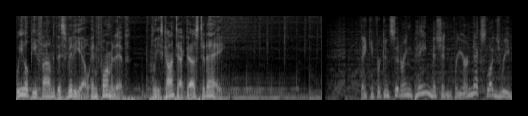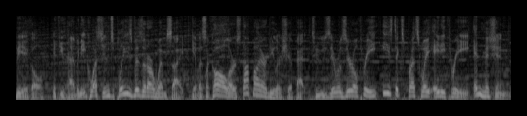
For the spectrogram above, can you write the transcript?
We hope you found this video informative. Please contact us today. Thank you for considering Payne Mission for your next luxury vehicle. If you have any questions, please visit our website, give us a call, or stop by our dealership at 2003 East Expressway 83 in Mission.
